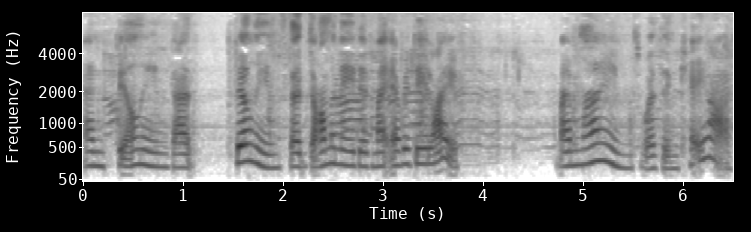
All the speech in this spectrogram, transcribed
and feeling that feelings that dominated my everyday life. My mind was in chaos.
